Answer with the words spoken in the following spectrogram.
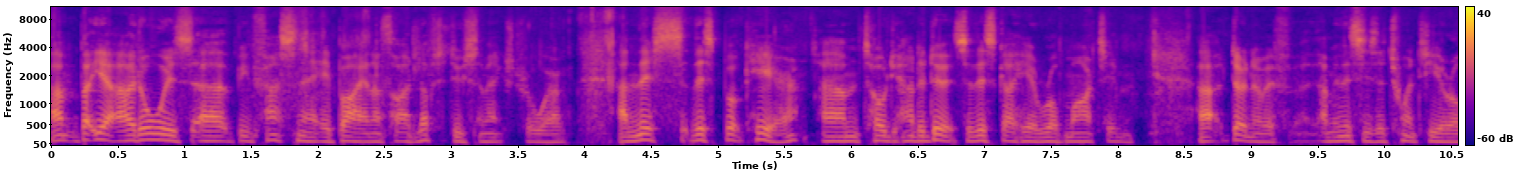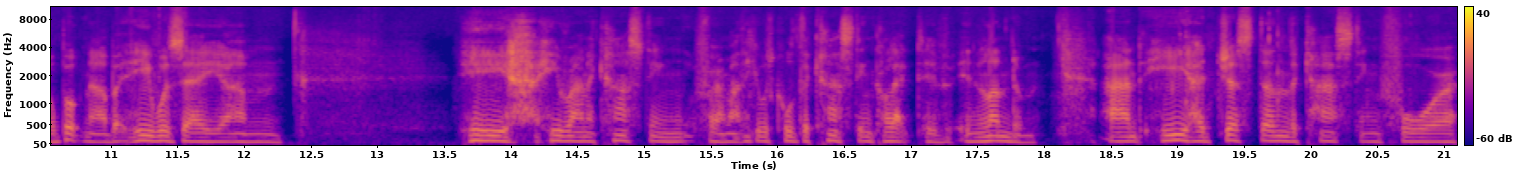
Um, but yeah, I'd always uh, been fascinated by it and I thought I'd love to do some extra work. And this this book here um, told you how to do it. So this guy here, Rob Martin, uh, don't know if, I mean, this is a 20 year old book now, but he was a, um, he he ran a casting firm. I think it was called the Casting Collective in London, and he had just done the casting for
